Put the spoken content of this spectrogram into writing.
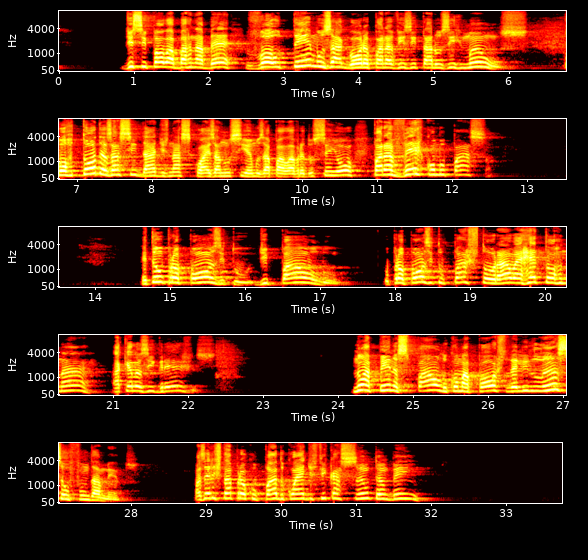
Disse Paulo a Barnabé: Voltemos agora para visitar os irmãos por todas as cidades nas quais anunciamos a palavra do Senhor, para ver como passa. Então, o propósito de Paulo, o propósito pastoral é retornar àquelas igrejas. Não apenas Paulo, como apóstolo, ele lança o fundamento, mas ele está preocupado com a edificação também.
